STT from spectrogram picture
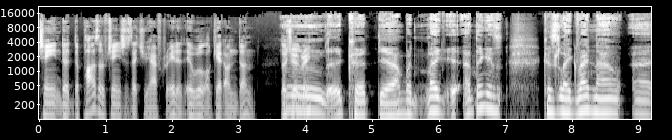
change the, the positive changes that you have created. It will get undone. Don't you agree? Mm, it could, yeah, but like I think it's because like right now, uh,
